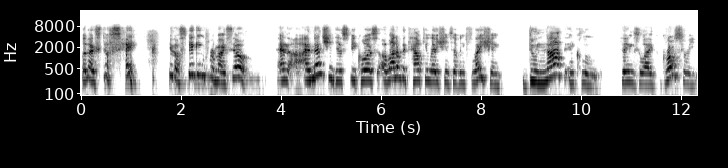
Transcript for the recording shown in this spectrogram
But I still say, you know, speaking for myself, and I mentioned this because a lot of the calculations of inflation do not include things like grocery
